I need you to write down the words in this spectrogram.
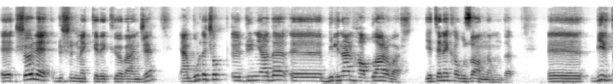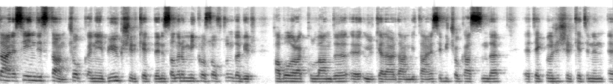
e, şöyle düşünmek gerekiyor bence. Yani burada çok e, dünyada e, bilinen hub'lar var. Yetenek havuzu anlamında. E, bir tanesi Hindistan. Çok hani büyük şirketlerin sanırım Microsoft'un da bir hub olarak kullandığı e, ülkelerden bir tanesi. Birçok aslında e, teknoloji şirketinin e,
